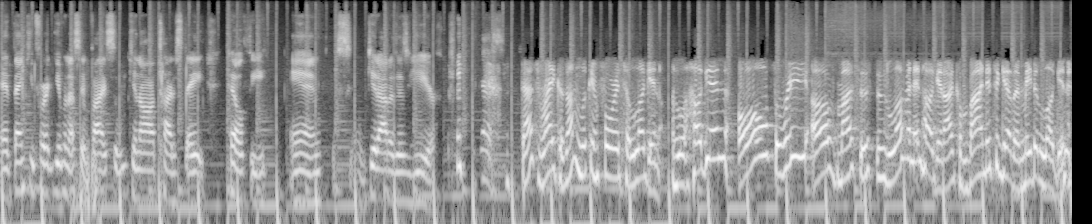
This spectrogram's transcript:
And thank you for giving us advice so we can all try to stay healthy and get out of this year. Yes. That's right, because I'm looking forward to lugging, hugging all three of my sisters, loving and hugging. I combined it together and made it lugging.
